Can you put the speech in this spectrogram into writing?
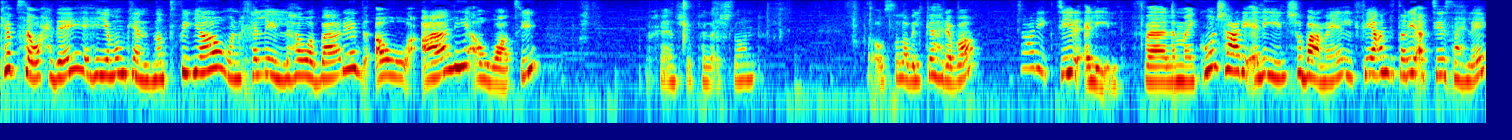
كبسة وحدة هي ممكن نطفيها ونخلي الهواء بارد أو عالي أو واطي. خلينا نشوف هلا شلون. اوصلها بالكهرباء شعري كتير قليل. فلما يكون شعري قليل شو بعمل؟ في عندي طريقة كتير سهلة.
